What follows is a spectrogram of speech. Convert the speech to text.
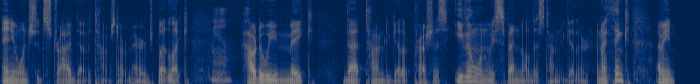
anyone should strive to have a time starved marriage but like Yeah. how do we make that time together precious, even when we spend all this time together. And I think, I mean,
